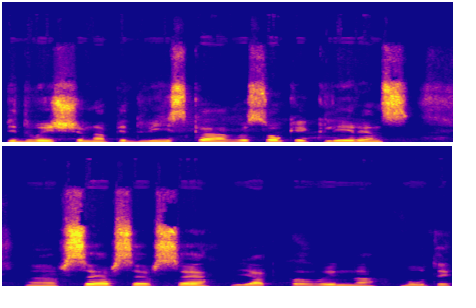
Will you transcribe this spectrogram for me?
підвищена підвіска, високий кліренс. Е, Все, все, все як повинно бути.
